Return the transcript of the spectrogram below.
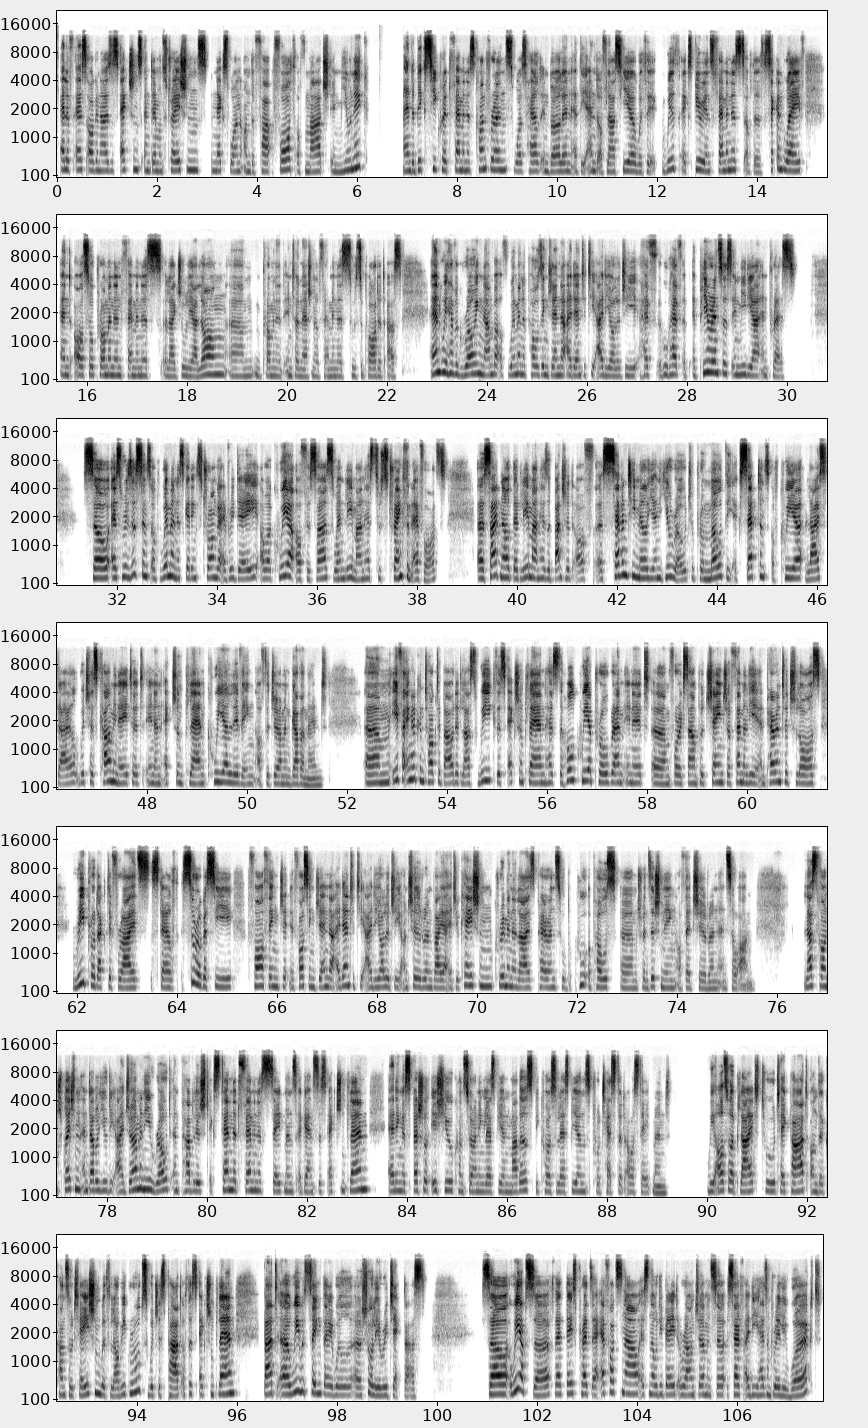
LFS organizes actions and demonstrations. Next one on the 4th of March in Munich. And a big secret feminist conference was held in Berlin at the end of last year with, with experienced feminists of the second wave and also prominent feminists like Julia Long, um, prominent international feminists who supported us. And we have a growing number of women opposing gender identity ideology have, who have appearances in media and press. So, as resistance of women is getting stronger every day, our queer officer, Sven Lehmann, has to strengthen efforts a side note that Lehmann has a budget of uh, 70 million euro to promote the acceptance of queer lifestyle, which has culminated in an action plan, Queer Living, of the German government. Um, Eva Engelken talked about it last week. This action plan has the whole queer program in it. Um, for example, change of family and parentage laws, reproductive rights, stealth surrogacy, forcing, forcing gender identity ideology on children via education, criminalize parents who, who oppose um, transitioning of their children, and so on. Lass Frauen Sprechen and WDI Germany wrote and published extended feminist statements against this action plan, adding a special issue concerning lesbian mothers because lesbians protested our statement. We also applied to take part on the consultation with lobby groups, which is part of this action plan. But uh, we think they will uh, surely reject us. So we observe that they spread their efforts now as no debate around German self ID hasn't really worked.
